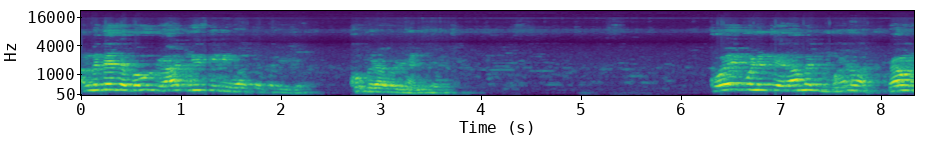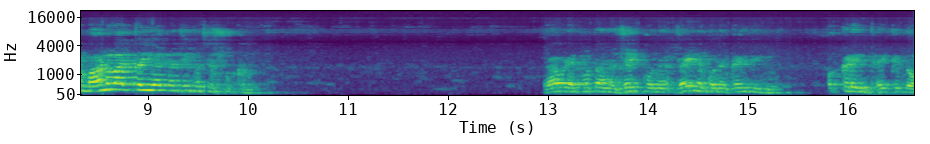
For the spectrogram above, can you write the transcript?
અંગતે તો બહુ રાજનીતિની વાતો કરી છે, ખૂબ રાવણને અંદર. કોઈ પણ રીતે રામ જ માનવા, રાવણ માનવા જ તૈયાર નથી, પછી શું કરવું? રાવણે પોતાના જૈકોને જૈનકોને કહી દીધું, પકડીને થઈ દો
